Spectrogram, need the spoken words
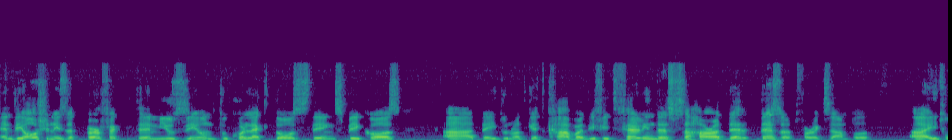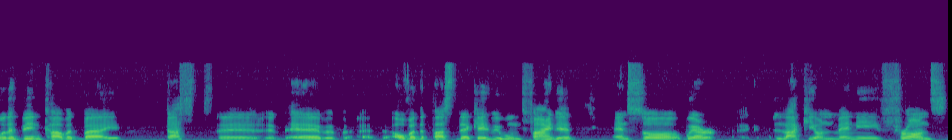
And the ocean is a perfect uh, museum to collect those things because uh, they do not get covered. If it fell in the Sahara de- Desert, for example, uh, it would have been covered by dust uh, uh, over the past decade, we wouldn't find it. And so we're lucky on many fronts,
